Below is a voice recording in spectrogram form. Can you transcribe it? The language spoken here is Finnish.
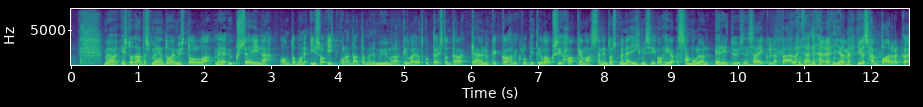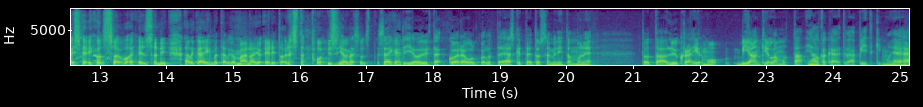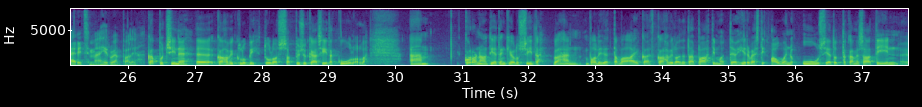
Me istutaan tässä meidän toimistolla, meidän yksi seinä on tuommoinen iso ikkuna, tämä on tämmöinen myymälätila, jotkut teistä on täällä käynytkin kahviklubitilauksia hakemassa, niin tuosta menee ihmisiä ohi ja Samuli on erityisen säikyllä päällä tänään, me- jos hän parkaisee jossain vaiheessa, niin älkää ihmetelkö, mä en aio editoida sitä pois Ja mä jaksosta. säikähdin jo yhtä koiraulkoilutta ja äskettäin tuossa meni tommonen tota, lykrähirmu Biankilla, mutta jalkakäytävää pitkin. Mua jäi häiritsemään hirveän paljon. Cappuccine kahviklubi tulossa, pysykää siitä kuulolla. Ähm, korona on tietenkin ollut siitä vähän valitettavaa aikaa, että kahviloita tai pahtimoita ei ole hirveästi auennut uusia. Totta kai me saatiin äh,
